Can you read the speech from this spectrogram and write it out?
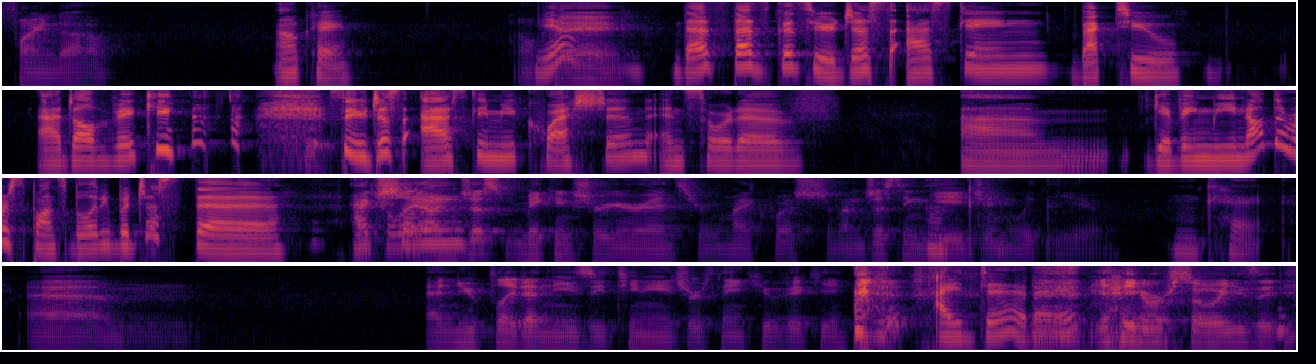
find out? Okay, Yeah. That's that's good. So you're just asking back to adult Vicki. so you're just asking me question and sort of um, giving me not the responsibility, but just the Actually, I'm just making sure you're answering my question. I'm just engaging with you. okay. Um, and you played an easy teenager. Thank you, Vicki. I did. Eh? yeah, you were so easy.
